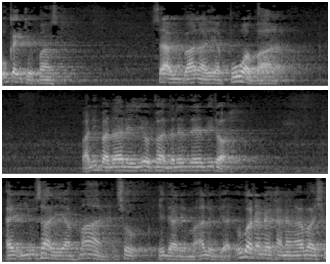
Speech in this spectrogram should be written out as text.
ပိုးကြိုက်တဲ့ပန်းစပြီးပါလာတွေကပိုးကပါလာပါဠိပါဒတွေရွတ်ဖတ်တရသေးပြီးတော့အဲ့ဒီယူဆတွေကမှားတယ်အချို့ဣဒ္ဓာတွေမှာအဲ့လိုပြဥပါဒနာခန္ဓာ၅ပါးရှု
